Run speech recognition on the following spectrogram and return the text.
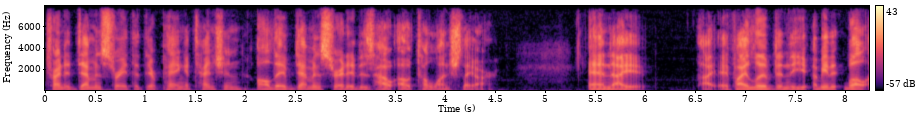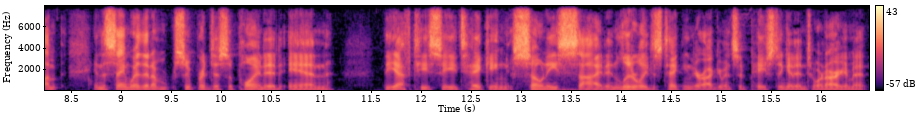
trying to demonstrate that they're paying attention, all they've demonstrated is how out to lunch they are. And I, I if I lived in the, I mean, well, I'm in the same way that I'm super disappointed in the FTC taking Sony's side and literally just taking their arguments and pasting it into an argument.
